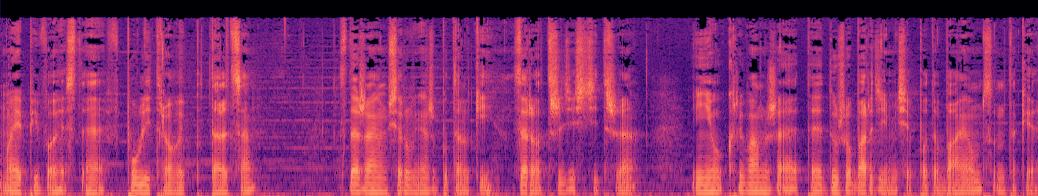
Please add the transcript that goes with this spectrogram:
Moje piwo jest e, w półlitrowej butelce. Zdarzają się również butelki 0,33 i nie ukrywam, że te dużo bardziej mi się podobają. Są takie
